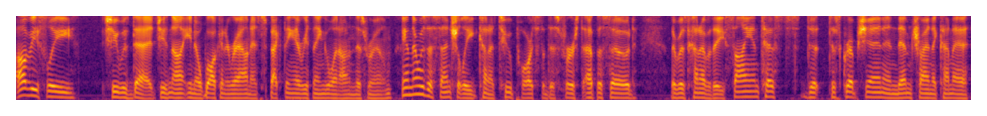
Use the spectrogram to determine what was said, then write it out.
obviously she was dead. She's not, you know, walking around inspecting everything going on in this room. And there was essentially kind of two parts to this first episode. There was kind of the scientist's description and them trying to kind of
